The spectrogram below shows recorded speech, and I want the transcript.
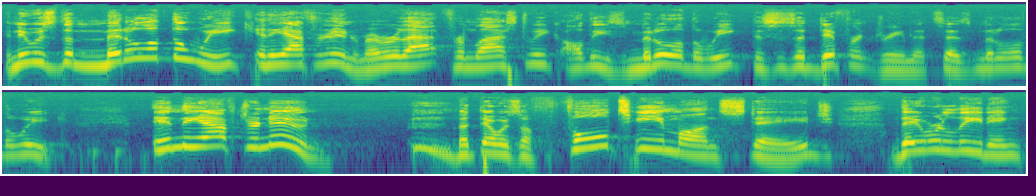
And it was the middle of the week in the afternoon. Remember that from last week? All these middle of the week. This is a different dream that says middle of the week. In the afternoon, but there was a full team on stage. They were leading,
